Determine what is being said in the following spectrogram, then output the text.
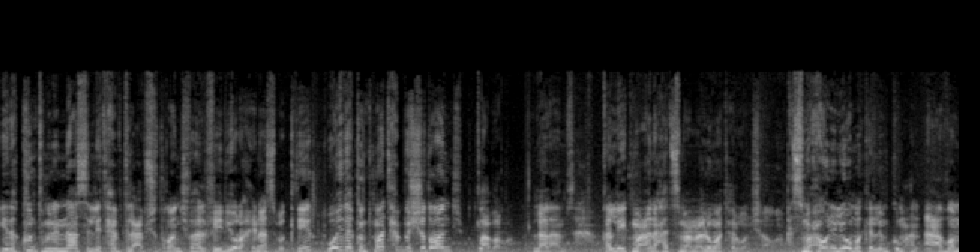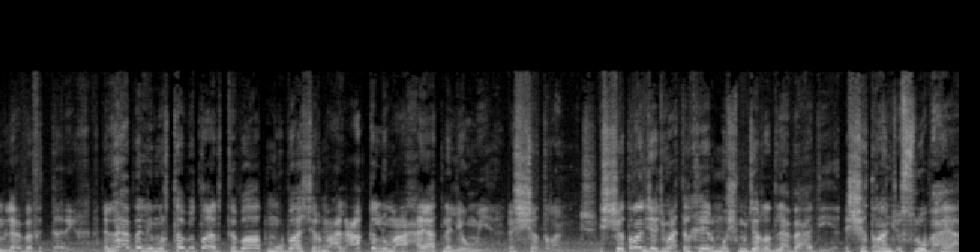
إذا كنت من الناس اللي تحب تلعب شطرنج فهالفيديو راح يناسبك كثير. وإذا كنت ما تحب الشطرنج اطلع برا. لا لا امزح خليك معنا حتسمع معلومات حلوة إن شاء الله. اسمحوا لي اليوم أكلمكم عن أعظم لعبة في التاريخ. اللعبة اللي مرتبطة ارتباط مباشر مع العقل ومع حياتنا اليومية الشطرنج. الشطرنج يا جماعة الخير مش مجرد لعبة عادية. الشطرنج أسلوب حياة.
